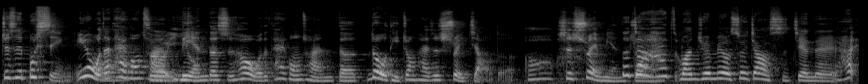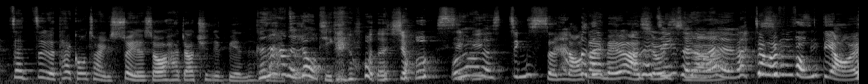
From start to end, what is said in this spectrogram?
就是不行，因为我在太空船连的时候，我的太空船的肉体状态是睡觉的，哦，是睡眠。那这样他完全没有睡觉的时间呢？他在这个太空船里睡的时候，他就要去那边。可是他的肉体可以获得休息，我用他的精神脑袋没办法休息啊，精神脑袋没办法，这样会疯掉哎。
